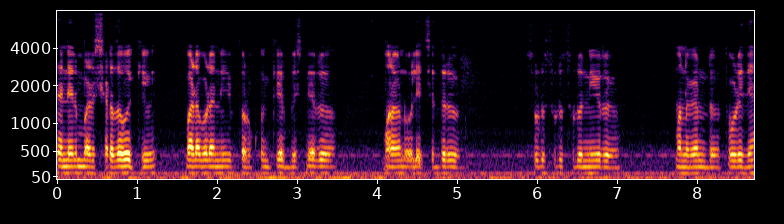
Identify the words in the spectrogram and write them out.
ತಣ್ಣೀರು ಮಾಡಿ ಸೆಡ್ದ ಹೋಗ್ತೀವಿ ಬಡ ಬಡ ನೀರು ತೊಡ್ಕೊಂಕಿ ಬಿಸಿನೀರು ಮನಗಂಡು ಒಲೆ ಸುಡು ಸುಡು ಸುಡು ನೀರು ಮನಗಂಡು ತೋಡಿದೆ.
